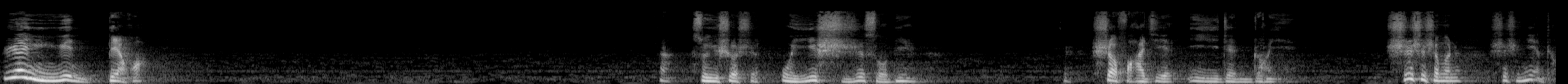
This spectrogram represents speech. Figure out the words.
任运变化啊，所以说是为时所变。设法界一真庄严，识是什么呢？识是念头，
